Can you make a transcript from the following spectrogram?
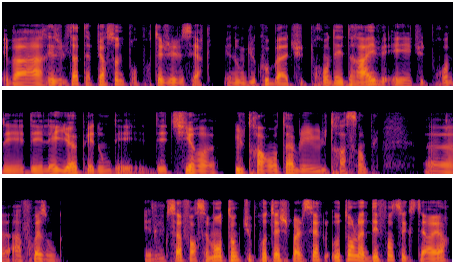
et bah résultat, tu n'as personne pour protéger le cercle. Et donc du coup, bah, tu te prends des drives et tu te prends des, des lay-ups et donc des, des, tirs euh, ultra rentables et ultra simples à foison. Et donc ça, forcément, tant que tu protèges pas le cercle, autant la défense extérieure,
